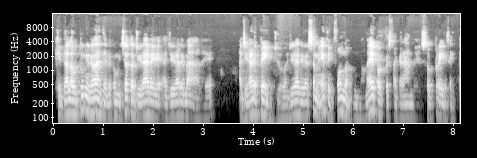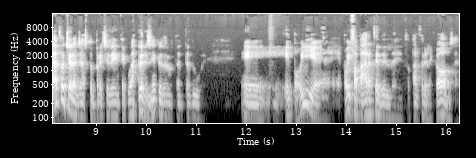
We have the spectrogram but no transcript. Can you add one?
che, dall'autunno in avanti abbia cominciato a girare, a girare male, a girare peggio, a girare diversamente, in fondo non è poi questa grande sorpresa. Intanto c'era già questo precedente qua, per esempio, dell'82, e, e poi, eh, poi fa, parte delle, fa, parte delle, cose.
